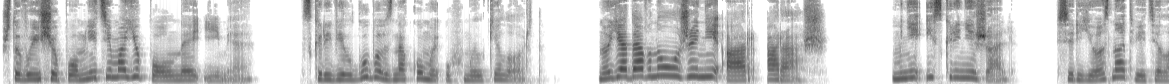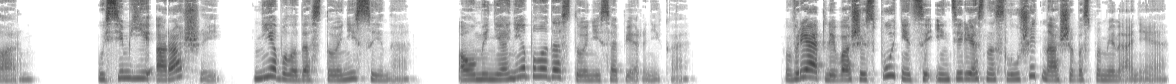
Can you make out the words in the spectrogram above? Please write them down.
что вы еще помните мое полное имя», — скривил губы в знакомой ухмылке лорд. «Но я давно уже не Ар-Араш». «Мне искренне жаль», — серьезно ответил Арм. «У семьи Арашей не было достойней сына, а у меня не было достойней соперника. Вряд ли вашей спутнице интересно слушать наши воспоминания»,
